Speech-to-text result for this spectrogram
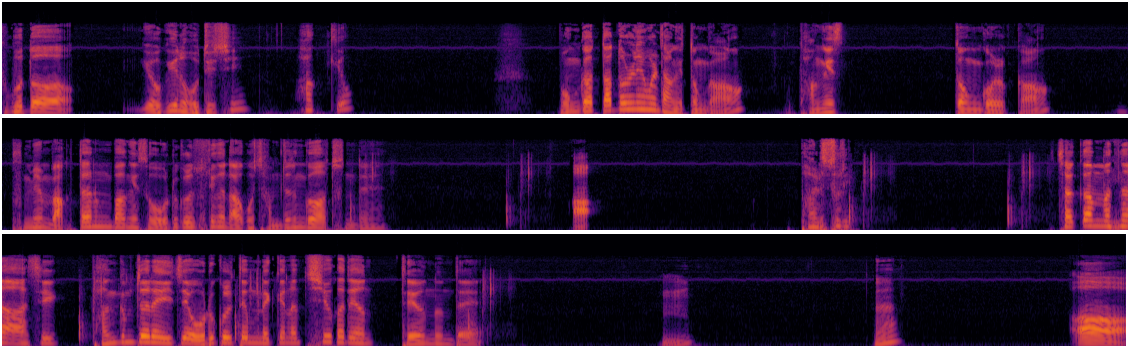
그보다 여긴 어디지? 학교? 뭔가 따돌림을 당했던가? 당했던 걸까? 분명 막다른 방에서 오르골 소리가 나고 잠드는 것 같은데 아 발소리 잠깐만 나 아직 방금 전에 이제 오르골 때문에 꽤나 치유가 되었, 되었는데 음? 응? 아,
